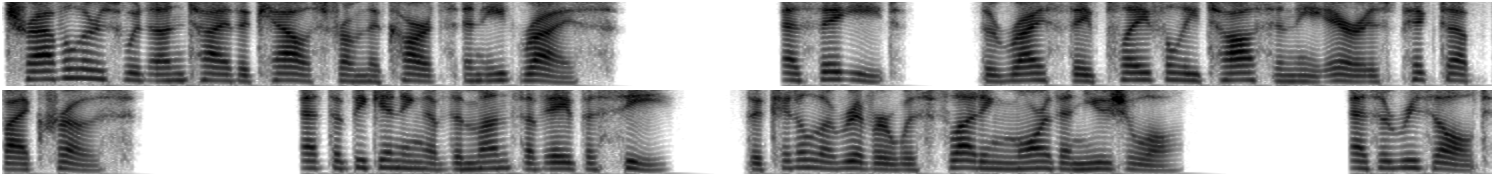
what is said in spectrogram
Travelers would untie the cows from the carts and eat rice. As they eat, the rice they playfully toss in the air is picked up by crows. At the beginning of the month of Apasi, the Kitala river was flooding more than usual. As a result,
